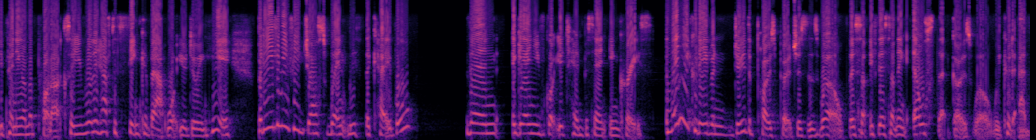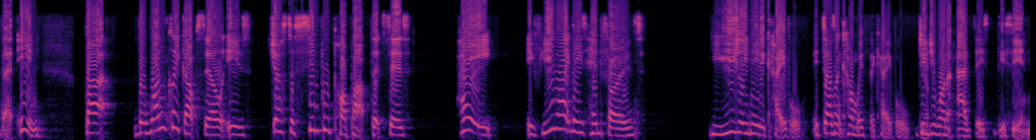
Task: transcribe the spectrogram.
depending on the product. So you really have to think about what you're doing here. But even if you just went with the cable, then again, you've got your 10% increase. And then you could even do the post purchase as well. There's, if there's something else that goes well, we could add that in. But the one click upsell is just a simple pop up that says, hey, if you like these headphones, you usually need a cable. It doesn't come with the cable. Did yep. you want to add this, this in?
